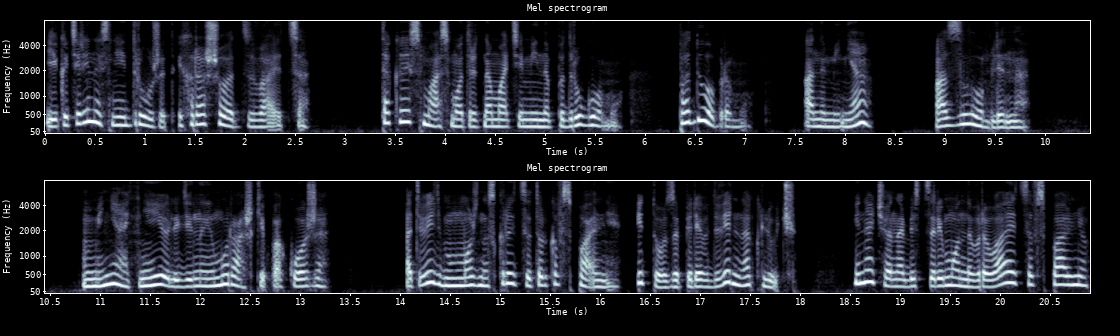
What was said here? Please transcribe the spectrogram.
Екатерина с ней дружит и хорошо отзывается — так и Эсма смотрит на мать Эмина по-другому, по-доброму, а на меня — озлобленно. У меня от нее ледяные мурашки по коже. От ведьмы можно скрыться только в спальне, и то заперев дверь на ключ. Иначе она бесцеремонно врывается в спальню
